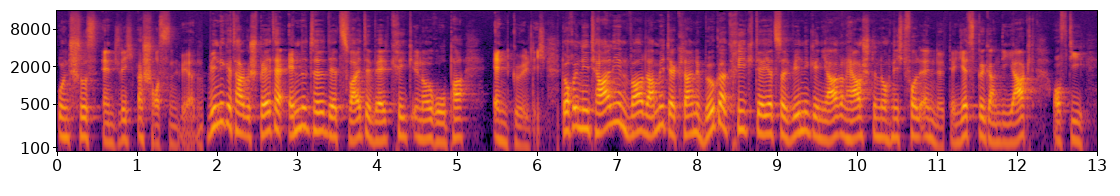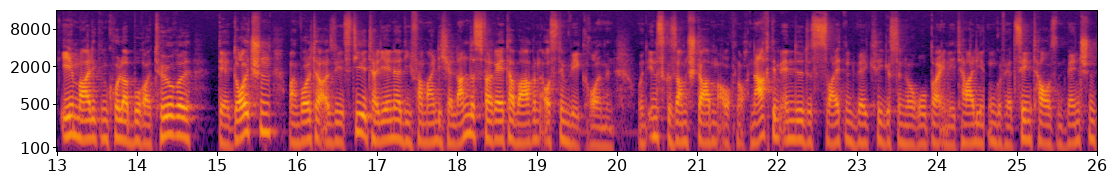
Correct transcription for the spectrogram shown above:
und schlussendlich erschossen werden. Wenige Tage später endete der Zweite Weltkrieg in Europa endgültig. Doch in Italien war damit der kleine Bürgerkrieg, der jetzt seit wenigen Jahren herrschte, noch nicht vollendet. Denn jetzt begann die Jagd auf die ehemaligen Kollaborateure der Deutschen. Man wollte also jetzt die Italiener, die vermeintliche Landesverräter waren, aus dem Weg räumen. Und insgesamt starben auch noch nach dem Ende des Zweiten Weltkrieges in Europa, in Italien, ungefähr 10.000 Menschen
